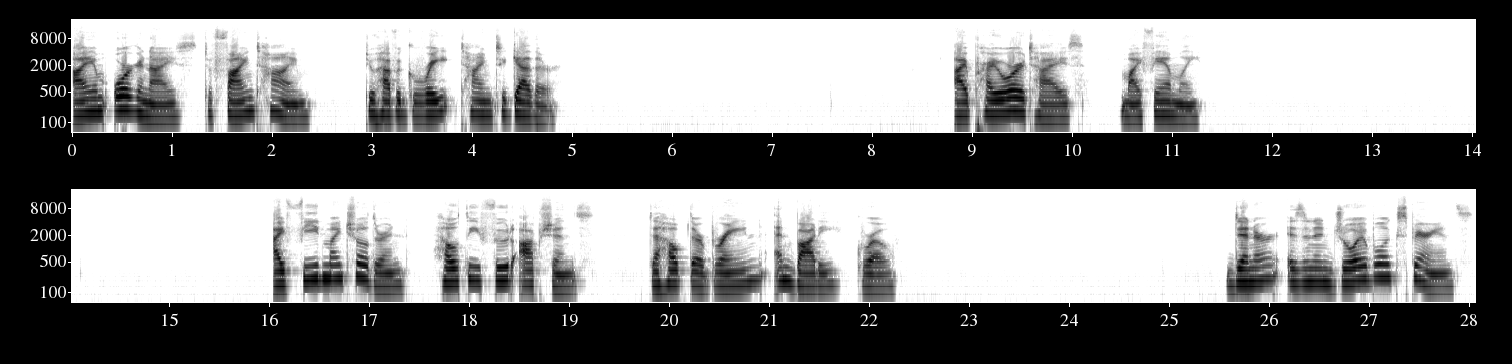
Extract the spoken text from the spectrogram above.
I am organized to find time to have a great time together. I prioritize my family. I feed my children healthy food options to help their brain and body grow. Dinner is an enjoyable experience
